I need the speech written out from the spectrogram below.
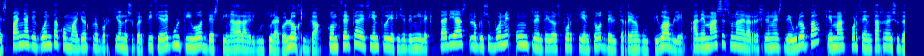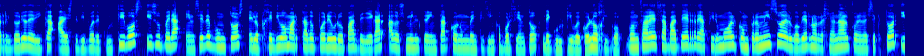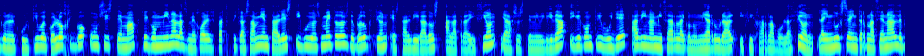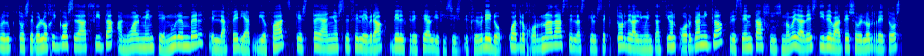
España que cuenta con mayor proporción de superficie de cultivo destinada a la agricultura ecológica, con cerca de 117.000 hectáreas, lo que supone un 32% del terreno cultivable. Además, es una de las regiones de Europa que más porcentaje de su territorio dedica a este tipo de cultivos y supera en 7 puntos el objetivo marcado por Europa de llegar a 2030 con un 25% de cultivo ecológico. González Zapater reafirmó el compromiso del gobierno regional con el sector y con el cultivo ecológico, un sistema que combina las mejores prácticas ambientales y cuyos métodos de producción están ligados a la tradición y a la sostenibilidad y que contribuye a dinamizar la economía rural y fijar la población. La industria internacional de productos ecológicos se da cita anualmente en Nuremberg en la feria Biofats que este año se celebra del 13 al 16 de febrero. Cuatro jornadas en las que el sector de la alimentación orgánica presenta sus novedades y debate sobre los retos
